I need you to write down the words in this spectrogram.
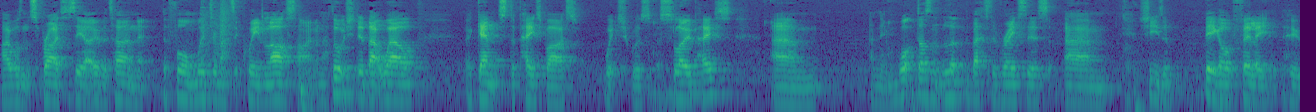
I wasn't surprised to see her overturn it, the form with Dramatic Queen last time, and I thought she did that well against the pace bias, which was a slow pace. Um, and in what doesn't look the best of races, um, she's a big old filly who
